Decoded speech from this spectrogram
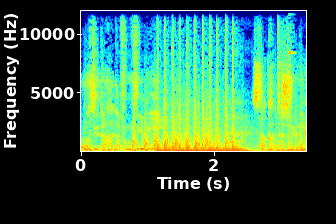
رصد هدف في بي. سقط الشريك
